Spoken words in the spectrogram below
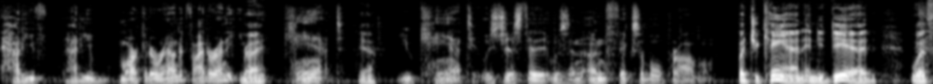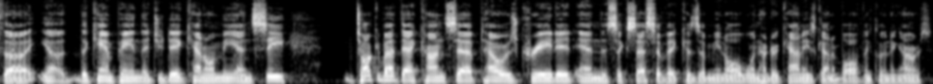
how do you how do you market around it, fight around it? You right. can't. Yeah, you can't. It was just a, it was an unfixable problem. But you can, and you did with uh, you know the campaign that you did. Count on Me NC. Talk about that concept, how it was created, and the success of it. Because I mean, all 100 counties got involved, including ours.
